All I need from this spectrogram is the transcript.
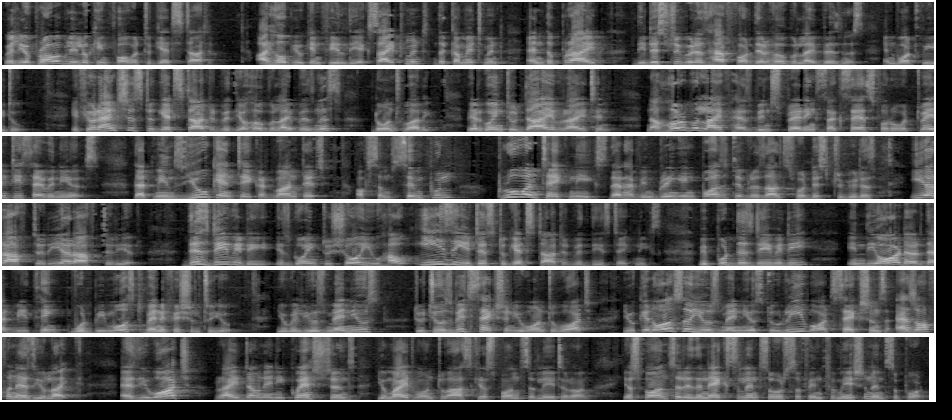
Well, you're probably looking forward to get started. I hope you can feel the excitement, the commitment and the pride the distributors have for their Herbalife business and what we do. If you're anxious to get started with your Herbalife business, don't worry. We are going to dive right in. Now Herbalife has been spreading success for over 27 years. That means you can take advantage of some simple proven techniques that have been bringing positive results for distributors year after year after year. This DVD is going to show you how easy it is to get started with these techniques. We put this DVD in the order that we think would be most beneficial to you. You will use menus to choose which section you want to watch you can also use menus to re-watch sections as often as you like. As you watch, write down any questions you might want to ask your sponsor later on. Your sponsor is an excellent source of information and support.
